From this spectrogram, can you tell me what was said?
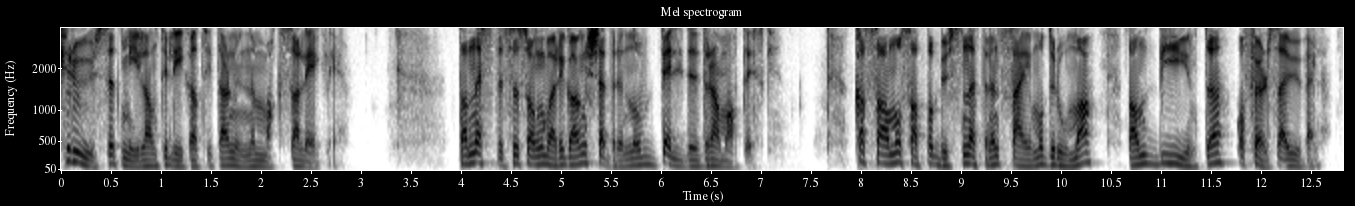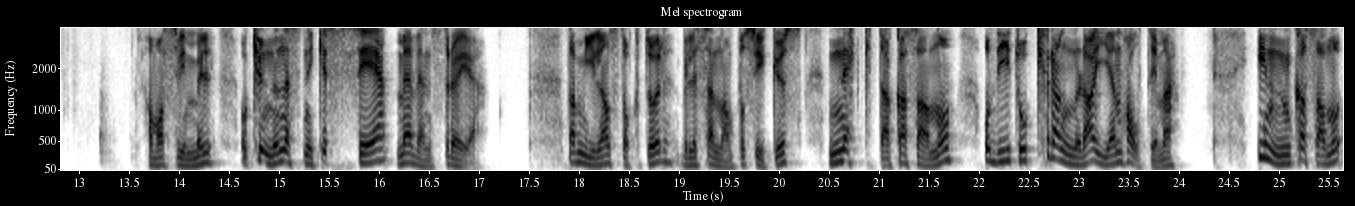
cruiset Milan til ligatittelen under Max Allegri. Da neste sesong var i gang, skjedde det noe veldig dramatisk. Casano satt på bussen etter en seier mot Roma da han begynte å føle seg uvel. Han var svimmel og kunne nesten ikke se med venstre øye. Da Milans doktor ville sende ham på sykehus, nekta Casano, og de to krangla i en halvtime. Innen Casano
